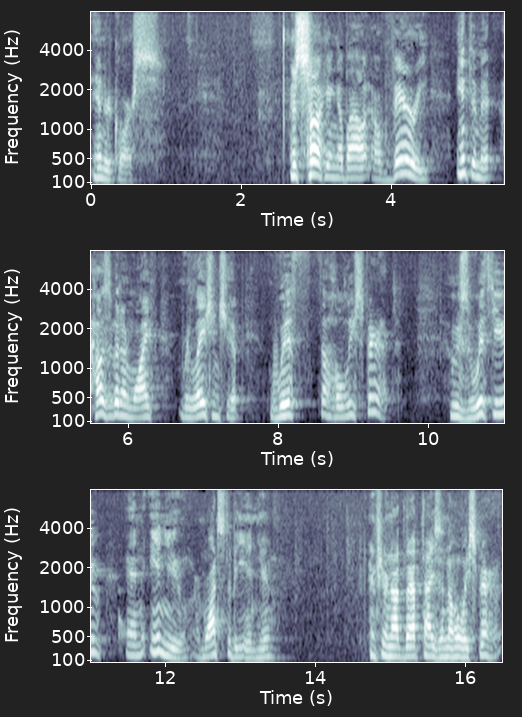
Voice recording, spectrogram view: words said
intercourse. It's talking about a very intimate husband and wife relationship with the Holy Spirit, who's with you and in you, or wants to be in you, if you're not baptized in the Holy Spirit.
